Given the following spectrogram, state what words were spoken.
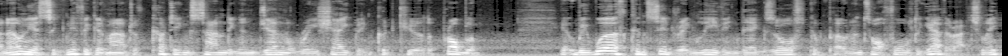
and only a significant amount of cutting, sanding and general reshaping could cure the problem. It would be worth considering leaving the exhaust components off altogether actually.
